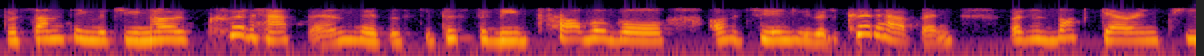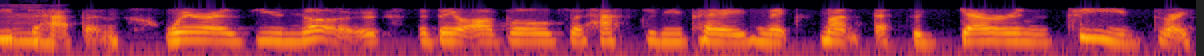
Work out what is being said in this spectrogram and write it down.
for something that you know could happen. There's a statistically probable opportunity that could happen, but it's not guaranteed mm. to happen. Whereas you know that there are bills that have to be paid next month. That's a guaranteed threat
